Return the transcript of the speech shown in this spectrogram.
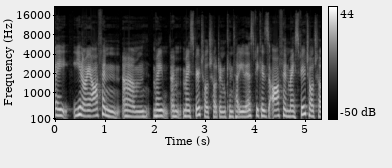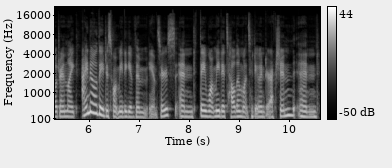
I, you know, I often, um, my um, my spiritual children can tell you this because often my spiritual children, like I know they just want me to give them answers and they want me to tell them what to do in direction. And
